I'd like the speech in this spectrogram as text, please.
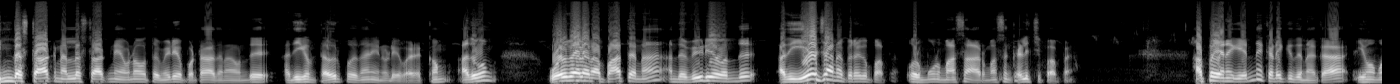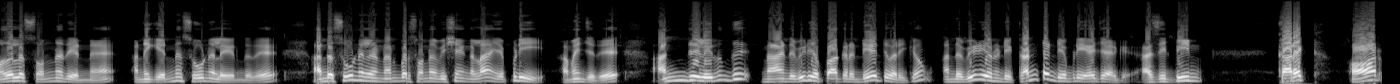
இந்த ஸ்டாக் நல்ல ஸ்டாக்னு எவனோ ஒருத்தன் வீடியோ போட்டால் அதை நான் வந்து அதிகம் தவிர்ப்பது தான் என்னுடைய வழக்கம். அதுவும் ஒருவேளை நான் பார்த்தேன்னா அந்த வீடியோ வந்து அது ஏஜ் ஆன பிறகு பார்ப்பேன். ஒரு மூணு மாதம் ஆறு மாதம் கழித்து பார்ப்பேன். அப்போ எனக்கு என்ன கிடைக்குதுனாக்கா இவன் முதல்ல சொன்னது என்ன அன்னைக்கு என்ன சூழ்நிலை இருந்தது அந்த சூழ்நிலை நண்பர் சொன்ன விஷயங்கள்லாம் எப்படி அமைஞ்சது அங்கிலிருந்து நான் இந்த வீடியோ பார்க்குற டேட் வரைக்கும் அந்த வீடியோனுடைய கண்டென்ட் எப்படி ஏஜ் ஆயிருக்கு? Has it been correct or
